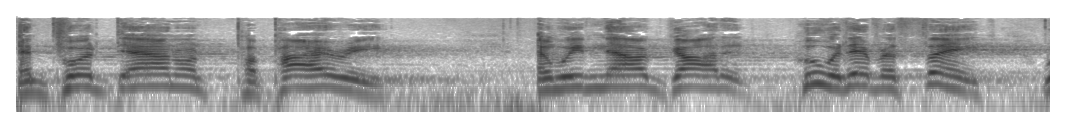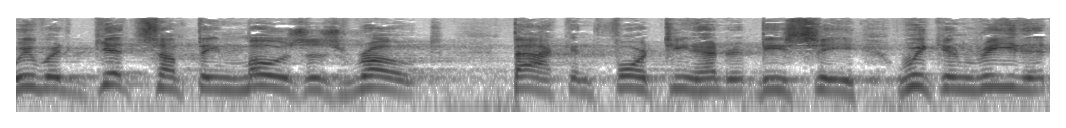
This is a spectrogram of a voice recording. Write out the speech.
and put down on papyri. And we've now got it. Who would ever think we would get something Moses wrote back in 1400 BC? We can read it,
